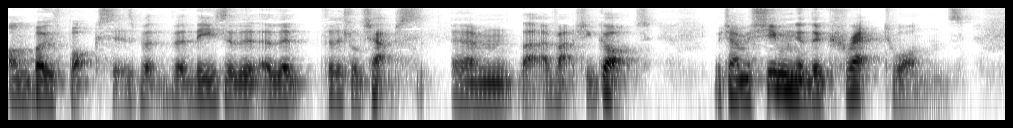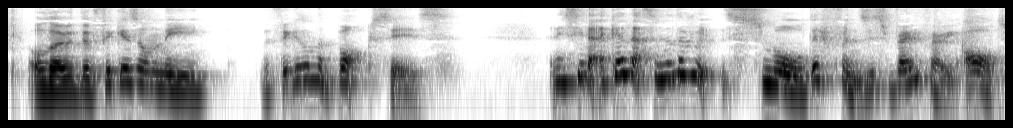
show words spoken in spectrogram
on both boxes, but but these are the, are the, the, little chaps um, that I've actually got, which I'm assuming are the correct ones. Although the figures on the the figures on the boxes and you see that again, that's another small difference. It's very, very odd.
